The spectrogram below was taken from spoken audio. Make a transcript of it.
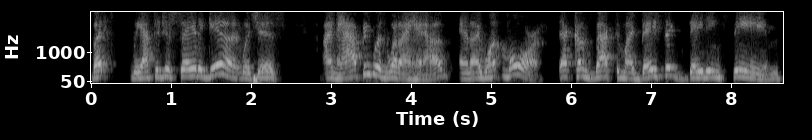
but we have to just say it again, which is I'm happy with what I have and I want more. that comes back to my basic dating theme,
